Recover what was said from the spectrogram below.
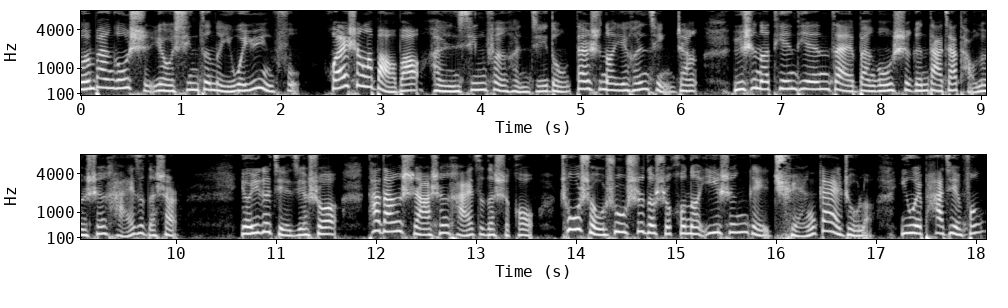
我们办公室又新增了一位孕妇。怀上了宝宝，很兴奋，很激动，但是呢也很紧张。于是呢，天天在办公室跟大家讨论生孩子的事儿。有一个姐姐说，她当时啊生孩子的时候，出手术室的时候呢，医生给全盖住了，因为怕见风。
